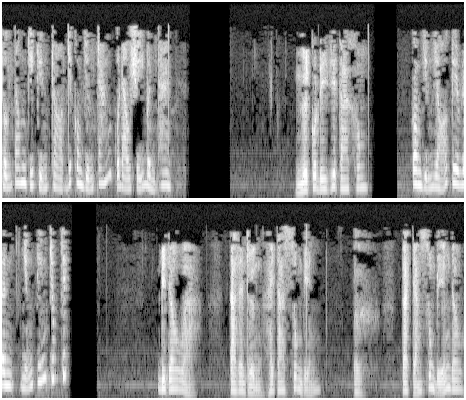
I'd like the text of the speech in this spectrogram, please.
Thuận Tông chỉ chuyện trò với con dưỡng trắng của đạo sĩ Bình Thang. Người có đi với ta không? Con dựng nhỏ kêu lên những tiếng chúc chích. Đi đâu à? Ta lên rừng hay ta xuống biển? Ừ, ta chẳng xuống biển đâu.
